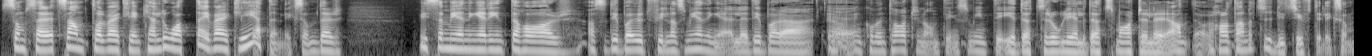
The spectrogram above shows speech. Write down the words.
som så här, ett samtal verkligen kan låta i verkligheten. Liksom, där vissa meningar inte har, alltså det är bara utfyllnadsmeningar eller det är bara eh, en kommentar till någonting som inte är dödsrolig eller dödssmart eller an, har något annat tydligt syfte. Liksom.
